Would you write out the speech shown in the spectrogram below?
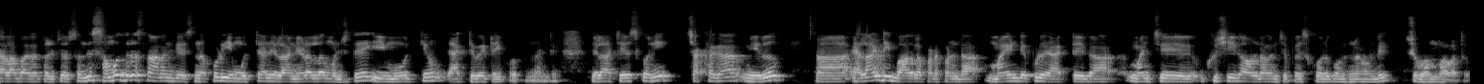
చాలా బాగా కలిసి వస్తుంది. సముద్ర స్నానం చేసినప్పుడు ఈ ముత్యాన్ని ఇలా నీళ్ళలో ముంచితే ఈ ముత్యం యాక్టివేట్ అయిపోతుందండి. ఇలా చేసుకొని చక్కగా మీరు ఎలాంటి బాధలు పడకుండా మైండ్ ఎప్పుడు యాక్టివ్గా మంచి ఖుషీగా ఉండాలని చెప్పేసి కోరుకుంటున్నామండి. శుభం భవతు.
